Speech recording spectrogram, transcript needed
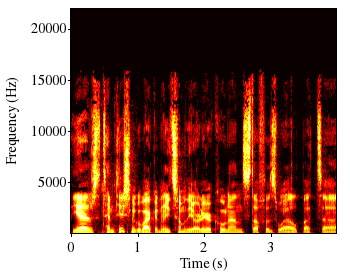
yeah, there's a temptation to go back and read some of the earlier Conan stuff as well, but uh,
